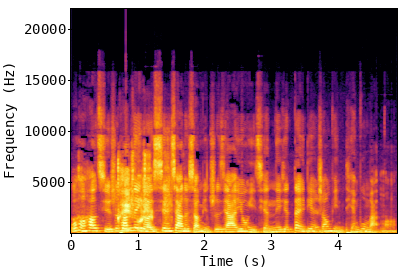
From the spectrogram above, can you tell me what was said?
我很好奇，是他那个线下的小米之家用以前那些带电商品填不满吗？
